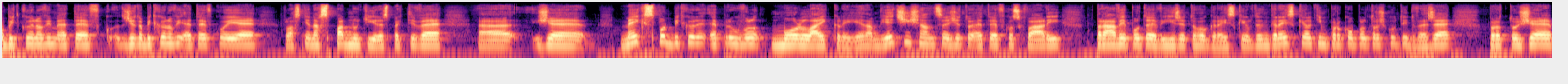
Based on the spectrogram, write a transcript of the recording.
o bitcoinovém ETF, že to bitcoinový ETF je vlastně na spadnutí, respektive, uh, že make spot bitcoin approval more likely. Je tam větší šance, že to ETF schválí právě po té víře toho Grayscale. Ten Grayscale tím prokopl trošku ty dveře, protože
